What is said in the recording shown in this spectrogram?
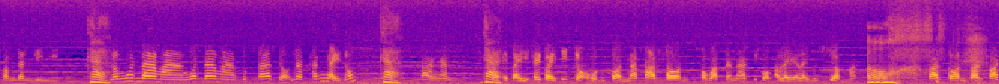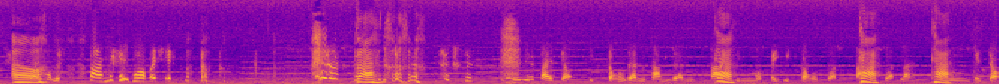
ความดันดี ค่ะ แล้วงวดหน้ามางวดหน้ามาคุณป้าเจาะเลือดครั้งใหญ่เนาะค่ะถ้างั้นค่ะแต่ไอใบไอใบที่เจาะหนก่อนนะปาดซ่อนประวัตินะนะที่บอกอะไรอะไรมันเสื่อมอะอ๋อปาดซ่อนปาดฟาดขัดไว้หมดเลยปาดไม่ให้มองไปเห็นจ้ะทีนี้ไปเจาะอีกสองเดือนสามเดือนป้าค่ะ กินหมดไปอีกสองขวดสาค่ะมขวดละค่ะ อืมไปเจาะ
